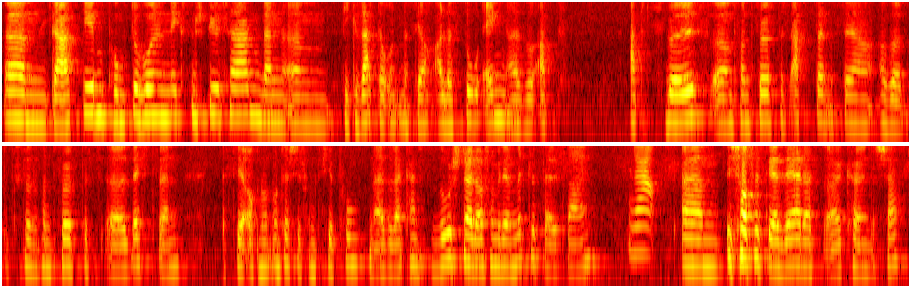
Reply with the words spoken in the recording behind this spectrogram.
ähm, Gas geben, Punkte holen in den nächsten Spieltagen. Dann, ähm, wie gesagt, da unten ist ja auch alles so eng. Also ab, ab 12, ähm, von 12 bis 18 ist ja, also beziehungsweise von 12 bis äh, 16 ist ja auch nur ein Unterschied von vier Punkten. Also da kannst du so schnell auch schon wieder im Mittelfeld sein. Ja. Ähm, ich hoffe sehr, sehr, dass äh, Köln das schafft.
